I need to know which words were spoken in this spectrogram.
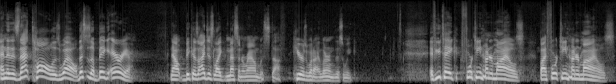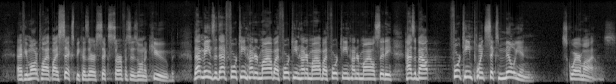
And it is that tall as well. This is a big area. Now, because I just like messing around with stuff, here's what I learned this week. If you take 1,400 miles by 1,400 miles, and if you multiply it by six because there are six surfaces on a cube, that means that that 1,400 mile by 1,400 mile by 1,400 mile city has about 14.6 million square miles.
